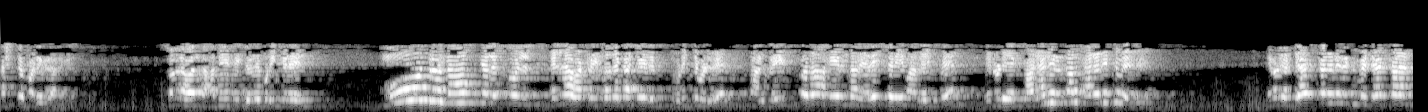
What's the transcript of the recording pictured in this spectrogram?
கஷ்டப்படுகிறார்கள் சொல்ல வந்த அதே சொல்லி முடிக்கிறேன் மூன்று நாட்களுக்குள் எல்லாவற்றையும் சதக்கா செய்து முடித்து விடுவேன் நான் வைப்பதாக இருந்தால் எதை தெரியுமா வைப்பேன் என்னுடைய கடன் இருந்தால் கடனுக்கு வைப்பேன் என்னுடைய டேட் கடன் இருக்கு டேட் கடன்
